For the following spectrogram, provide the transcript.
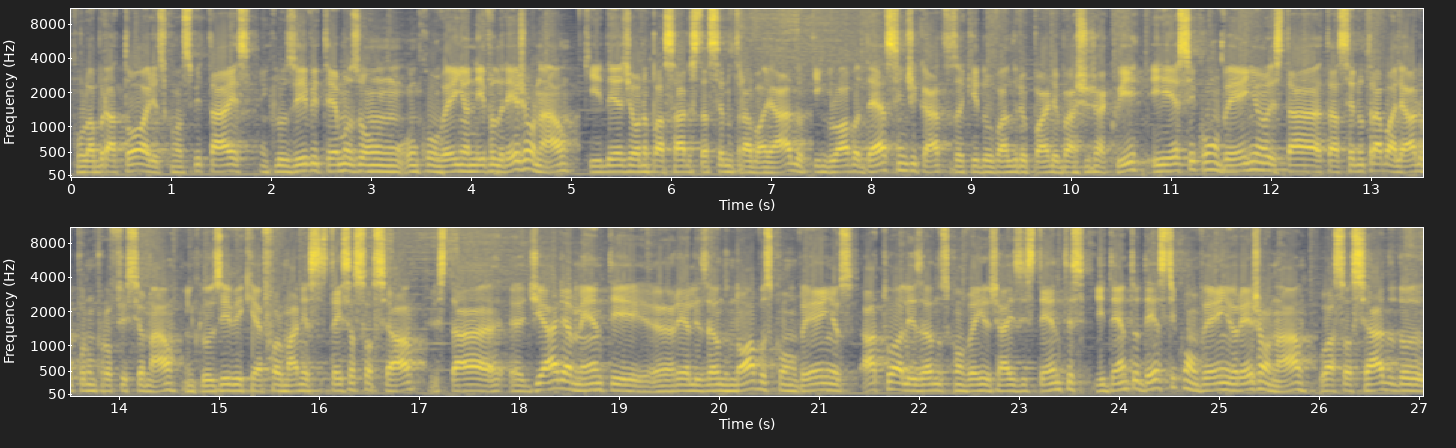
com laboratórios, com hospitais. Inclusive, temos um, um convênio a nível regional, que desde o ano passado está sendo trabalhado, que engloba 10 sindicatos aqui do Vale do Rio Pardo e Baixo Jacuí. E esse convênio está, está sendo trabalhado por um profissional, inclusive que é formado em assistência social. Ele está é, diariamente é, realizando novos convênios, atualizando os convênios já existentes. E dentro deste convênio regional, o associado do,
